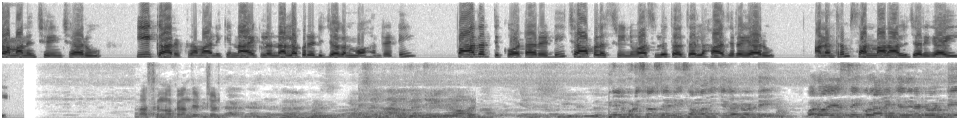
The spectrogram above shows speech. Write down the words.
ప్రమాణం చేయించారు. ఈ కార్యక్రమానికి నాయకులు నల్లపరెడ్డి జగన్మోహన్ రెడ్డి పాదర్తి కోటారెడ్డి చాపల శ్రీనివాసులు తదితరులు హాజరయ్యారు. అనంతరం సన్మానాలు జరిగాయి. భాస్కర్ నొక్కరం తెచ్చు తిన్నెలపూడి సొసైటీకి సంబంధించినటువంటి మరో ఎస్సీ కులానికి చెందినటువంటి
